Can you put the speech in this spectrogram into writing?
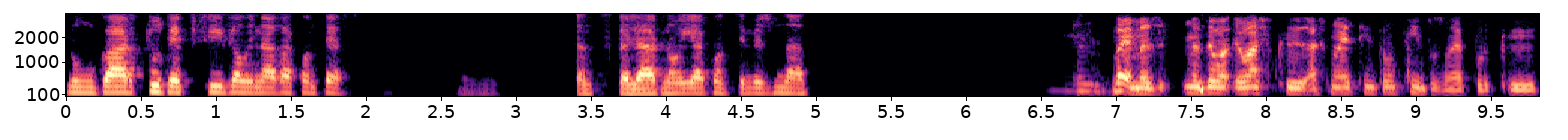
no lugar, tudo é possível e nada acontece. portanto, se calhar não ia acontecer mesmo nada. Bem, mas, mas eu, eu acho, que, acho que não é assim tão simples, não é? Porque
